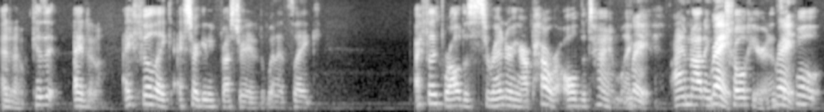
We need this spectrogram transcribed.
I don't know, because I don't know. I feel like I start getting frustrated when it's like, I feel like we're all just surrendering our power all the time. Like, right. I'm not in Right. control here. And it's Right. like, well,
